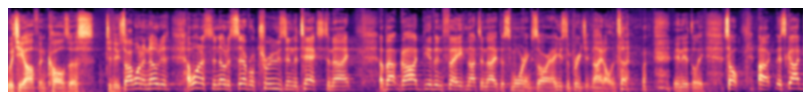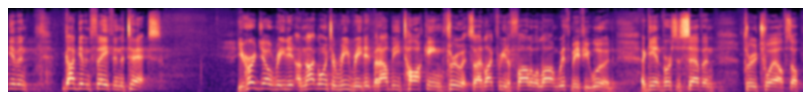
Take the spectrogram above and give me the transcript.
which He often calls us to do. So I want to notice, I want us to notice several truths in the text tonight about God-given faith. Not tonight, this morning. Sorry, I used to preach at night all the time in Italy. So uh, God-given, God-given faith in the text. You heard Joe read it. I'm not going to reread it, but I'll be talking through it. So I'd like for you to follow along with me if you would. Again, verses 7 through 12. So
